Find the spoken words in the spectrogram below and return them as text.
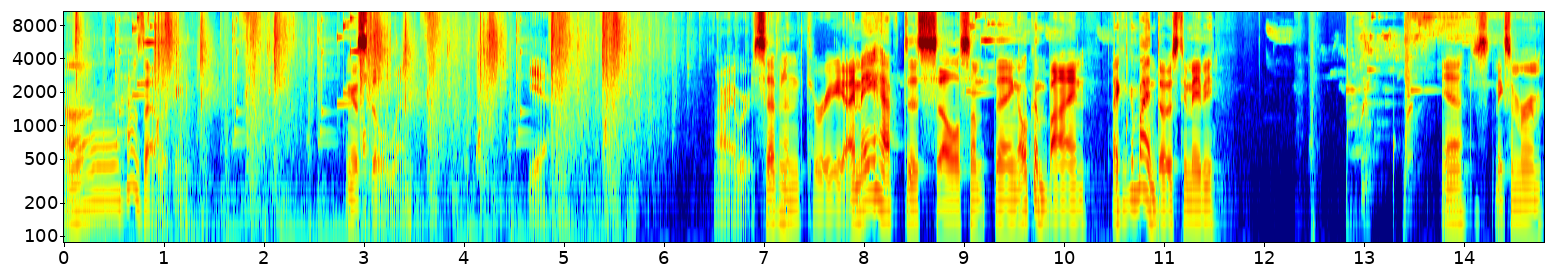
Uh, how's that looking? I think it's still a win. Yeah. Alright, we're at 7 and 3. I may have to sell something. I'll combine. I can combine those two, maybe. Yeah, just make some room.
